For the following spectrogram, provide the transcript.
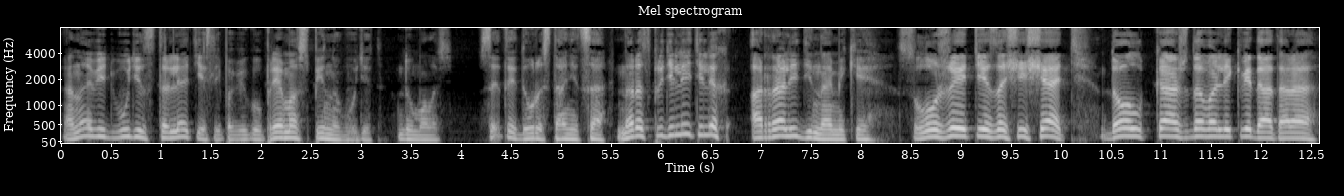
Она ведь будет стрелять, если побегу, прямо в спину будет, думалось. С этой дуры станется. На распределителях орали динамики. Служить и защищать – долг каждого ликвидатора,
